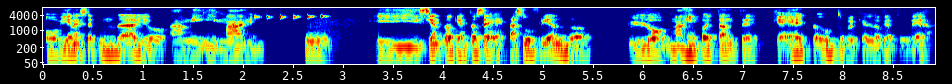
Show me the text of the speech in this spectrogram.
o viene secundario a mi imagen. Y siento que entonces está sufriendo lo más importante, que es el producto, porque es lo que tú dejas,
